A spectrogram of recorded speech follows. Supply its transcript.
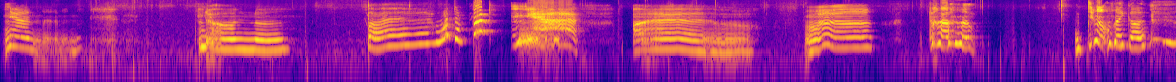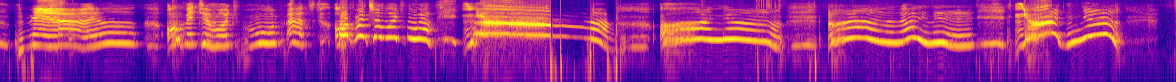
No, no, no, no. No, no. But what the fuck? Yeah. Uh, uh, oh my god. Man. Open too much more apps. Open too much more apps. No.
